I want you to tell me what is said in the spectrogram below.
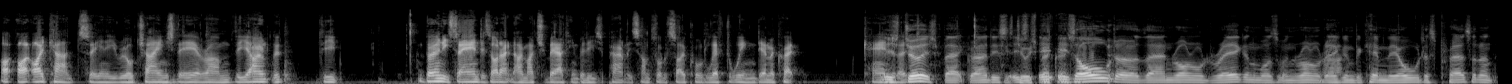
I, I, can't see any real change there. Um, the only the Bernie Sanders, I don't know much about him, but he's apparently some sort of so-called left-wing Democrat candidate. He's Jewish background. He's, He's he's, Jewish he's, background. older than Ronald Reagan was when Ronald Right. Reagan became the oldest president.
